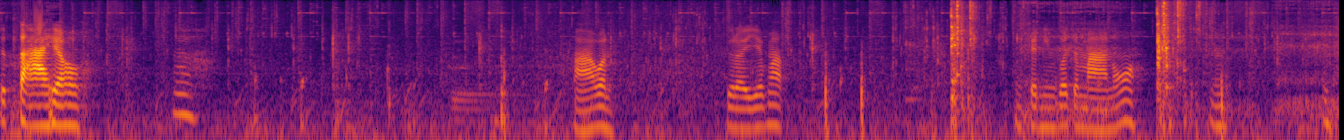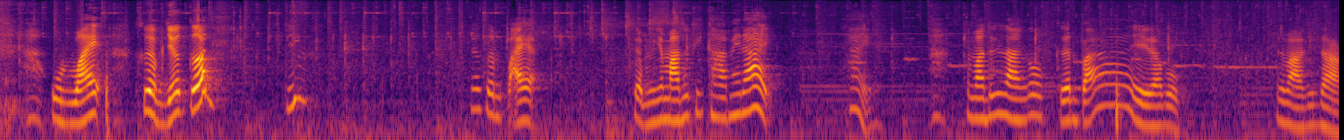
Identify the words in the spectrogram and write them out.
จะตายเอาหาก่อน คืออะไรเยอะมากแค่นี้ก็จะมาเนาะอุดไว้เครื่อแบบเยอะเกิน จริง เยอะเกินไปอะเกือบมันจะมาทุกทิศทางไม่ได้ ใช่จะมาทุกทิศทางก็เกินไปครับผมจะมาทุกทิศทาง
